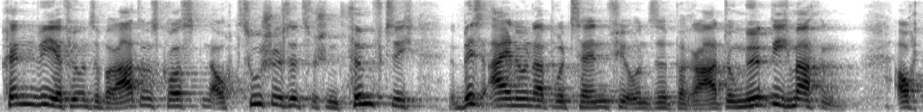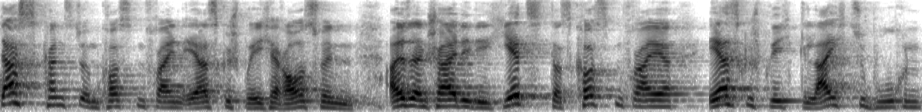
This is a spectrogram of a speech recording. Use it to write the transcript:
können wir für unsere Beratungskosten auch Zuschüsse zwischen 50 bis 100 Prozent für unsere Beratung möglich machen. Auch das kannst du im kostenfreien Erstgespräch herausfinden. Also entscheide dich jetzt, das kostenfreie Erstgespräch gleich zu buchen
